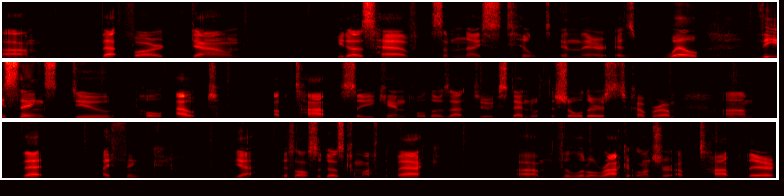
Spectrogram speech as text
Um, that far down, he does have some nice tilt in there as well. These things do pull out up top, so you can pull those out to extend with the shoulders to cover them. Um, that, I think, yeah, this also does come off the back. Um, the little rocket launcher up top there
